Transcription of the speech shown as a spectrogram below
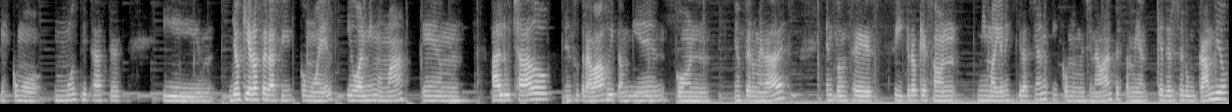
es como multitasker y yo quiero ser así como él. Igual mi mamá em, ha luchado en su trabajo y también con enfermedades, entonces sí creo que son mi mayor inspiración y como mencionaba antes también querer ser un cambio.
